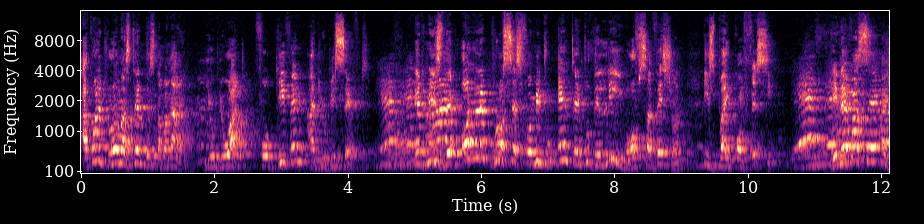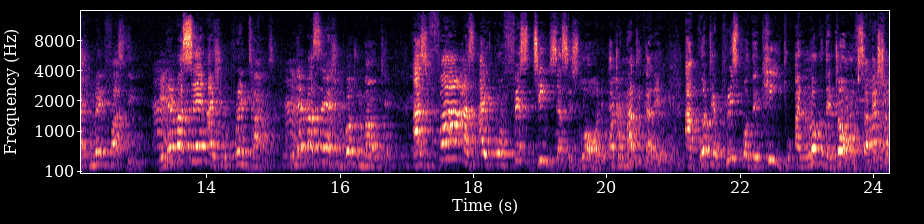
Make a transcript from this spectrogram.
according to Romans 10, verse number 9, you'll be what? Forgiven and you'll be saved. It means the only process for me to enter into the limb of salvation is by confessing. He never said I should make fasting. He never said I should pray tongues. He never said I should go to mountain. As far as I confess Jesus is Lord, automatically I got a principle, the key to unlock the door of salvation.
